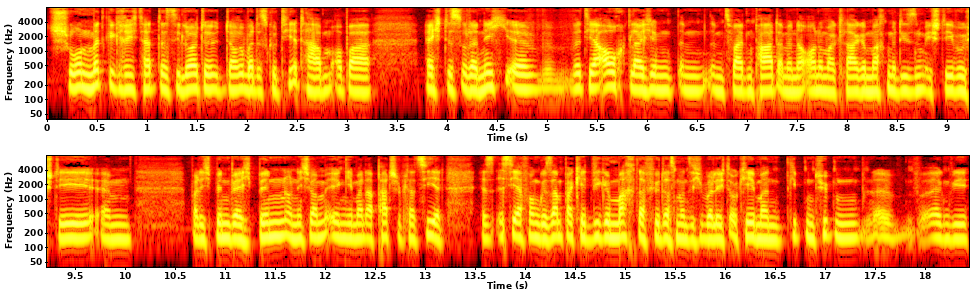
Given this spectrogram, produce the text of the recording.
schon mitgekriegt hat, dass die Leute darüber diskutiert haben, ob er echt ist oder nicht, äh, wird ja auch gleich im, im, im zweiten Part am Ende auch nochmal klar gemacht mit diesem Ich stehe, wo ich stehe, ähm, weil ich bin, wer ich bin und nicht, weil irgendjemand Apache platziert. Es ist ja vom Gesamtpaket wie gemacht dafür, dass man sich überlegt, okay, man gibt einen Typen, äh, irgendwie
